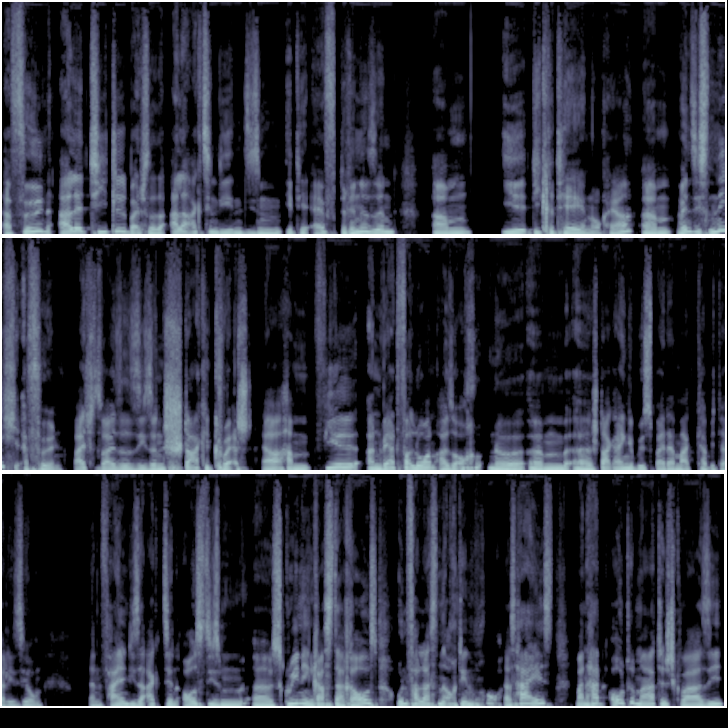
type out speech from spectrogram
erfüllen alle Titel, beispielsweise alle Aktien, die in diesem ETF drin sind, ähm, die Kriterien noch, ja. Ähm, wenn sie es nicht erfüllen, beispielsweise sie sind stark gecrashed, ja, haben viel an Wert verloren, also auch eine, ähm, äh, stark eingebüßt bei der Marktkapitalisierung, dann fallen diese Aktien aus diesem äh, Screening-Raster raus und verlassen auch den Fonds. Das heißt, man hat automatisch quasi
